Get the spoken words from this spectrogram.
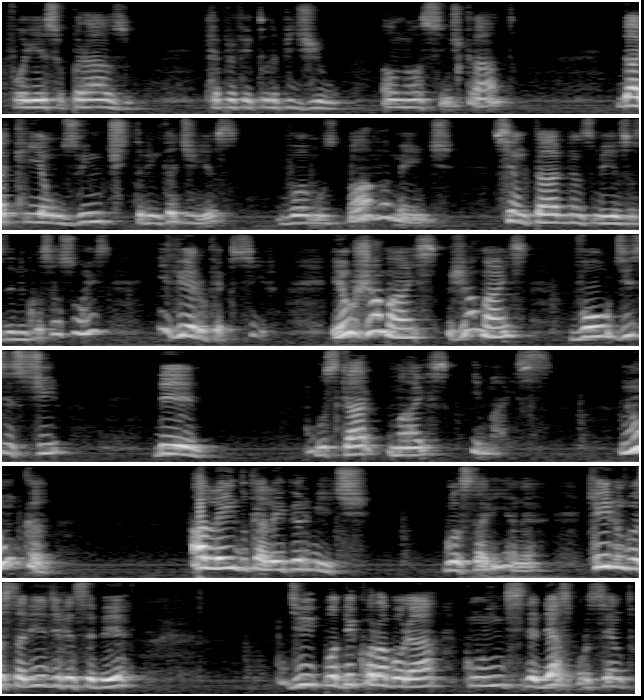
foi esse o prazo que a prefeitura pediu ao nosso sindicato, daqui a uns 20, 30 dias, vamos novamente sentar nas mesas de negociações e ver o que é possível. Eu jamais, jamais vou desistir de buscar mais e mais. Nunca além do que a lei permite. Gostaria, né? Quem não gostaria de receber, de poder colaborar com um índice de 10%,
